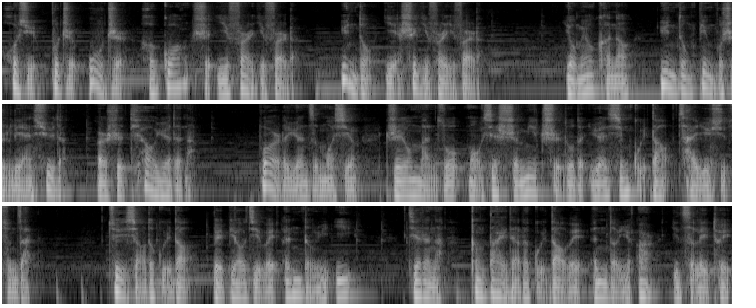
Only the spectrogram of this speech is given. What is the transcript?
或许不止物质和光是一份一份的，运动也是一份一份的，有没有可能运动并不是连续的，而是跳跃的呢？波尔的原子模型只有满足某些神秘尺度的圆形轨道才允许存在，最小的轨道被标记为 n 等于一，接着呢，更大一点的轨道为 n 等于二，以此类推。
